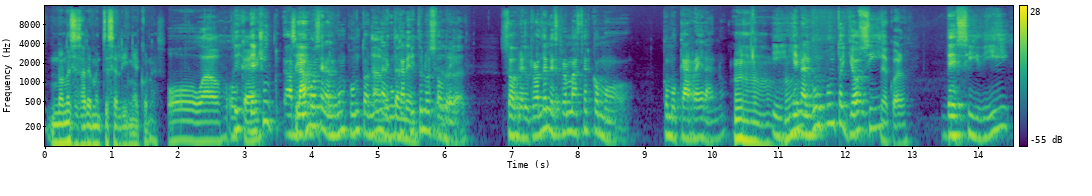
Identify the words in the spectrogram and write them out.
no necesariamente se alinea con eso. Oh, wow. De hecho, hablamos en algún punto, ¿no? En algún también, capítulo sobre, sobre el rol del Scrum Master como, como carrera, ¿no? Ujú. Y, y en algún punto yo sí De acuerdo. decidí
